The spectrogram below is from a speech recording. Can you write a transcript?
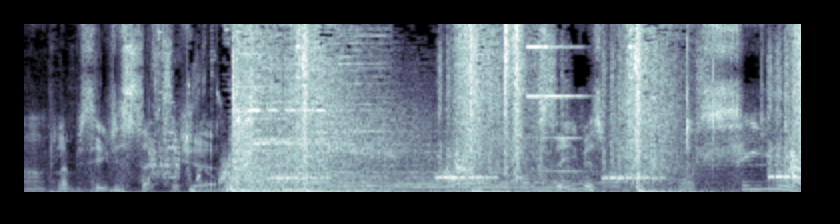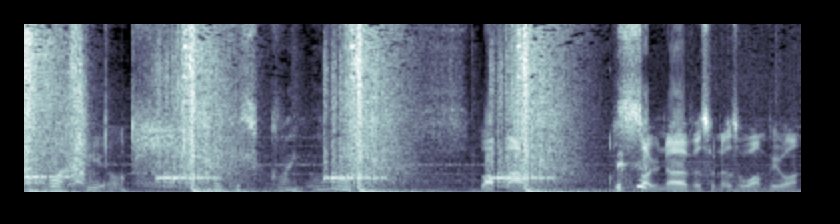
Oh, let me see this sexy shit. See this? Oh, see this fucking. Take a screen. Love that. I was so nervous when it was a 1v1.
